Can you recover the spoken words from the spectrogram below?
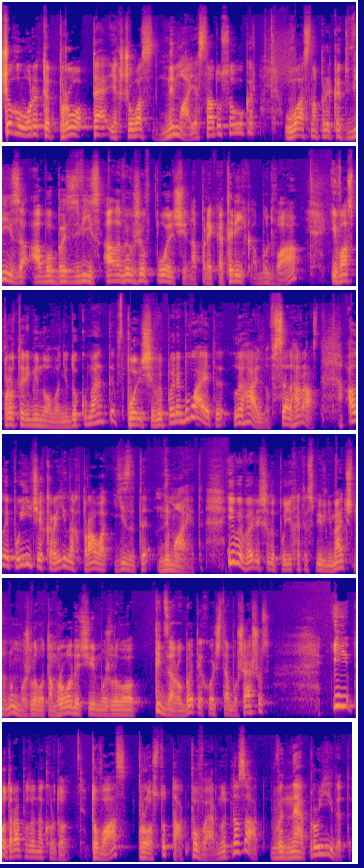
Що говорити про те, якщо у вас немає статусу Укр, у вас, наприклад, віза або безвіз, але ви вже в Польщі, наприклад, рік або два, і у вас протерміновані документи, в Польщі ви перебуваєте легально, все гаразд. Але по інших країнах права їздити не маєте. І ви вирішили поїхати собі в Німеччину, ну, можливо, там родичі, можливо, підзаробити хочете або ще щось. І потрапили на кордон, то вас просто так повернуть назад. Ви не проїдете.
